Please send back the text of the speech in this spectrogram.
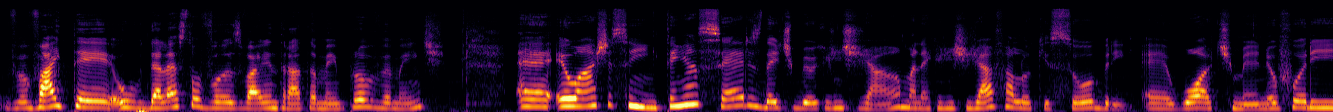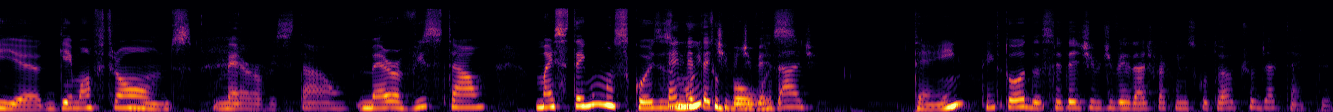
vai ter, o The Last of Us vai entrar também, provavelmente. É, eu acho assim, tem as séries da HBO que a gente já ama, né? Que a gente já falou aqui sobre. É, Watchmen, Euphoria, Game of Thrones, Mare of Easttown. Mare of Easttown. Mas tem umas coisas Tem muito Detetive boas. de Verdade? Tem, tem todas. Detetive de Verdade, pra quem não escutou, é o True Detective.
